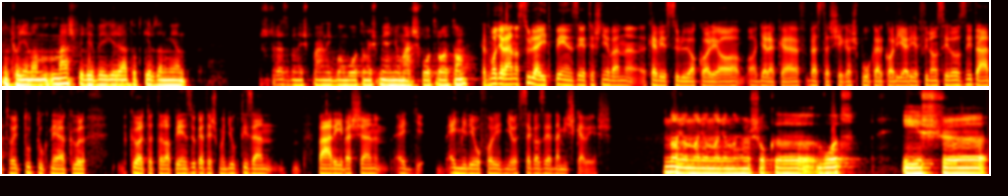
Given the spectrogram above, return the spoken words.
Úgyhogy én a másfél év végére el tudod képzelni, milyen stresszben és pánikban voltam, és milyen nyomás volt rajtam. Tehát magyarán a szüleit pénzét, és nyilván kevés szülő akarja a gyereke vesztességes póker karrierjét finanszírozni, tehát hogy tudtuk nélkül költötted a pénzüket, és mondjuk tizen pár évesen egy, egy millió forintnyi összeg azért nem is kevés. Nagyon-nagyon-nagyon-nagyon sok uh, volt, és uh,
